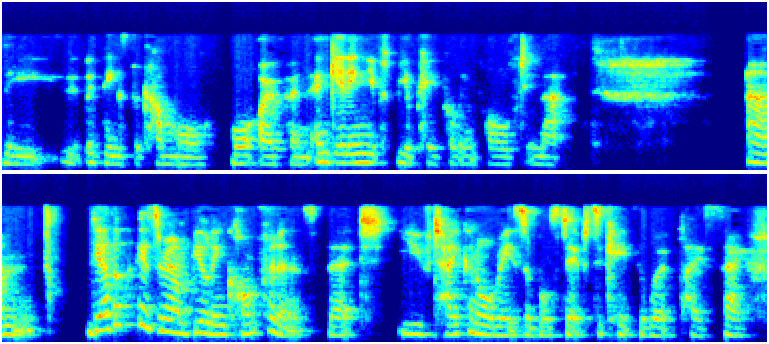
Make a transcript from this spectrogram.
the, the, things become more more open and getting your, your people involved in that. Um, The other one is around building confidence that you've taken all reasonable steps to keep the workplace safe.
